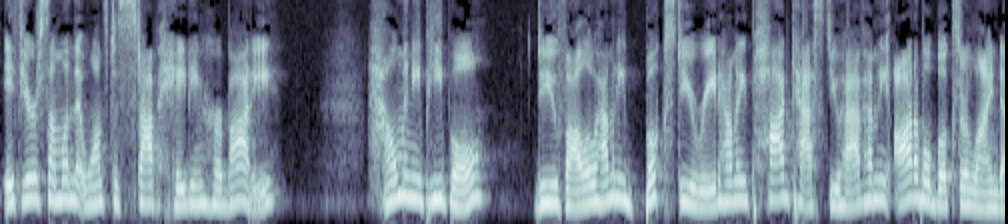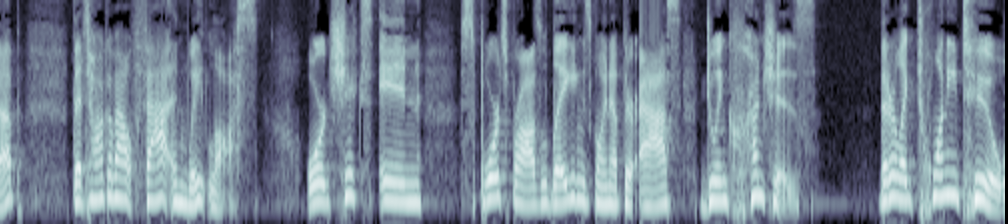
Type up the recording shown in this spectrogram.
If you're someone that wants to stop hating her body, how many people do you follow? How many books do you read? How many podcasts do you have? How many audible books are lined up that talk about fat and weight loss? Or chicks in sports bras with leggings going up their ass doing crunches that are like 22.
